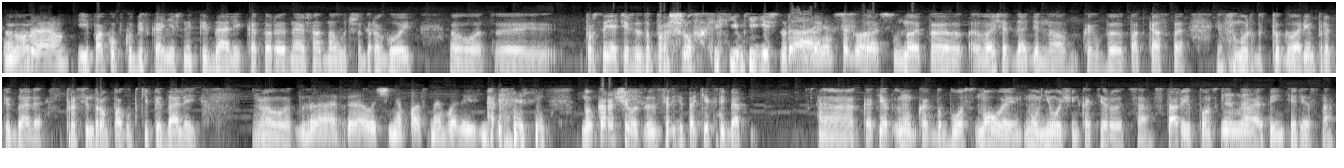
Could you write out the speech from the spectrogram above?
Ну да. И покупку бесконечной педали, которая, знаешь, одна лучше другой. Вот. Э, просто я через это прошел, и мне есть что да, сказать. Да, я согласен. Но, но это вообще для отдельного как бы подкаста. Может быть, поговорим про педали. Про синдром покупки педалей. Вот. Да, это очень опасная болезнь. Ну, короче, вот среди таких ребят э, котир, ну, как бы босс новый, ну, не очень котируется. Старый японский, mm-hmm. да, это интересно.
